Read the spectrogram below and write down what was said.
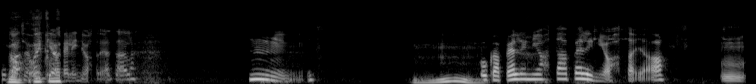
Kuka No, on se eikö oikea mä- pelinjohtaja täällä? Hmm. Mm, Kuka pelin johtaa pelinjohtajaa? Mm.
